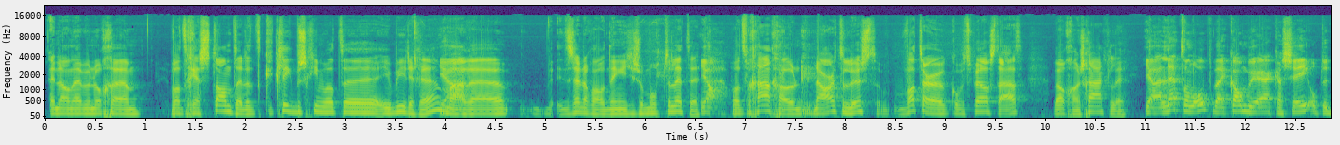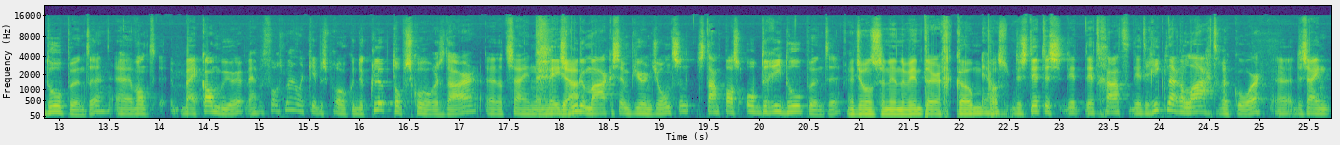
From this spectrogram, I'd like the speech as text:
En dan hebben we nog wat restanten. Dat klinkt misschien wat eerbiedig, hè? Ja. Maar er zijn nog wel dingetjes om op te letten. Ja. Want we gaan gewoon naar hartelust. Wat er ook op het spel staat. Wel gewoon schakelen. Ja, let dan op bij Cambuur RKC op de doelpunten. Eh, want bij Cambuur, we hebben het volgens mij al een keer besproken... de clubtopscorers daar, eh, dat zijn uh, Mees Ja. Hoedemakers en Björn Johnson... staan pas op drie doelpunten. En Johnson in de winter gekomen Ja, pas. dus dit, is, dit, dit, gaat, dit riekt naar een laagterecord. Eh er, zijn,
